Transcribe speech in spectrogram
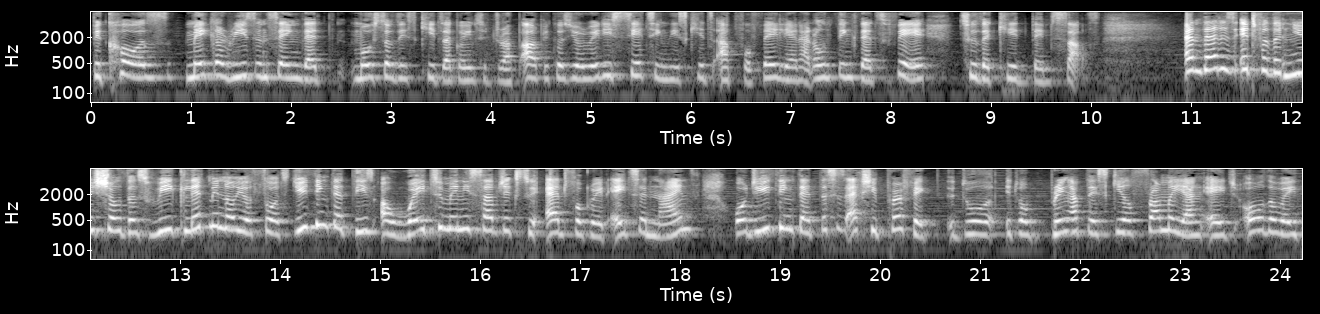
because make a reason saying that most of these kids are going to drop out because you're already setting these kids up for failure, and I don't think that's fair to the kid themselves. And that is it for the news show this week. Let me know your thoughts. Do you think that these are way too many subjects to add for grade 8s and 9s? Or do you think that this is actually perfect? It will, it will bring up their skill from a young age all the way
